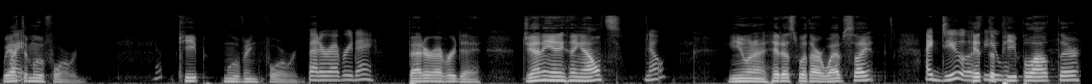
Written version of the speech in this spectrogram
We have Right. to move forward. Yep. Keep moving forward. Better every day. Better every day. Jenny, anything else? Nope. You want to hit us with our website? I do. hit if the you, people out there?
